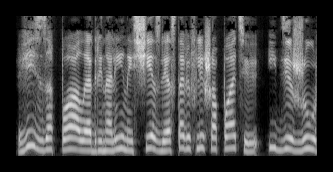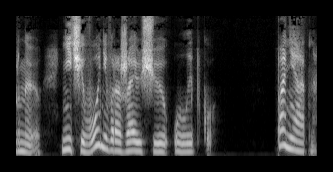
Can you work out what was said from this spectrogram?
Весь запал и адреналин исчезли, оставив лишь апатию и дежурную, ничего не выражающую улыбку. Понятно.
